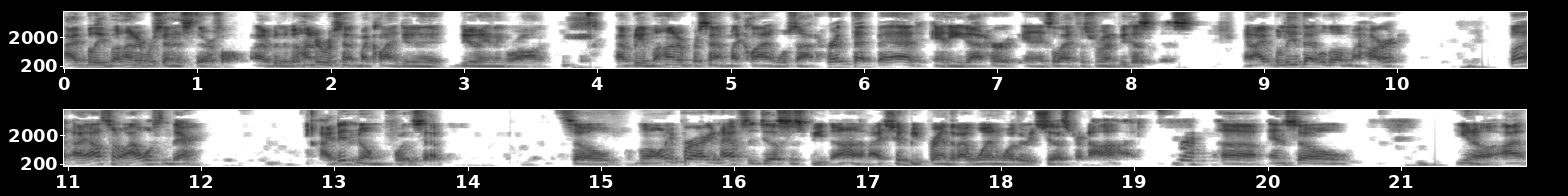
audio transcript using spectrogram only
I believe 100% it's their fault. I believe 100% my client didn't do anything wrong. I believe 100% my client was not hurt that bad and he got hurt and his life was ruined because of this. And I believe that with all my heart. But I also know I wasn't there. I didn't know him before this happened. So the only prayer I can have is that justice be done. I should be praying that I win whether it's just or not. Right. Uh, and so you know, I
